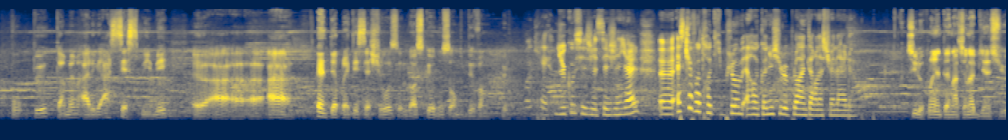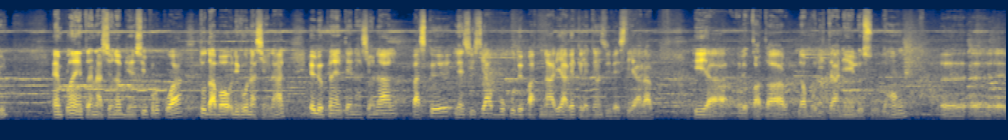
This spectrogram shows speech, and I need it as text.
peut quand même arriver à s'exprimer, à interpréter ces choses lorsque nous sommes devant eux. Du coup, c'est génial. Euh, est-ce que votre diplôme est reconnu sur le plan international? Sur le plan international, bien sûr. Un plan international, bien sûr. Pourquoi? Tout d'abord au niveau national. Et le plan international, parce que l'Institut a beaucoup de partenariats avec les grandes universités arabes. Il y a le Qatar, la Mauritanie, le Soudan,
